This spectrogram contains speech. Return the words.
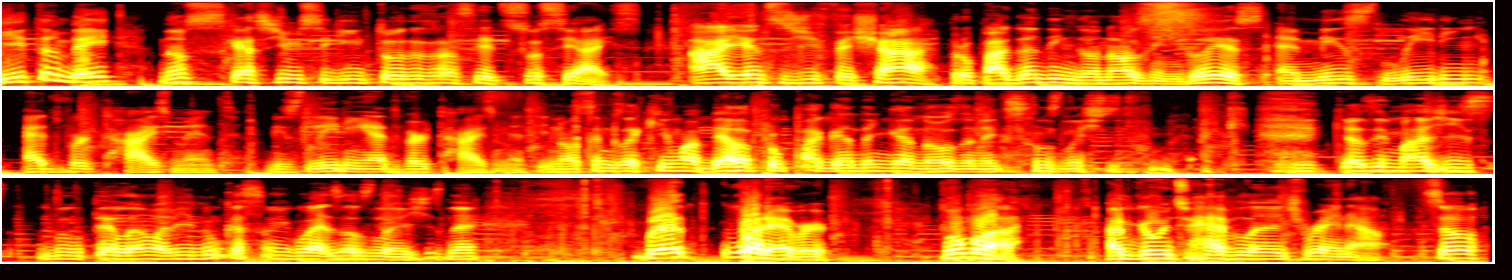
e também não se esqueça de me seguir em todas as redes sociais. Ah, e antes de fechar, propaganda enganosa em inglês é misleading advertisement. Misleading advertisement. E nós temos aqui uma bela propaganda enganosa, né, que são os lanches do Mac. Que as imagens do telão ali nunca são iguais aos lanches, né? But whatever. Vamos lá. I'm going to have lunch right now. So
